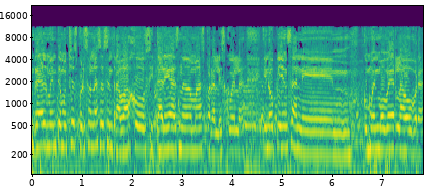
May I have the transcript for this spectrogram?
Realmente muchas personas hacen trabajos y tareas nada más para la escuela y no piensan en como en mover la obra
